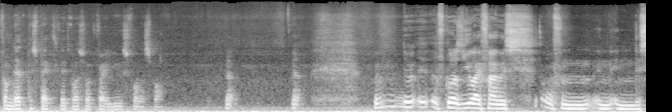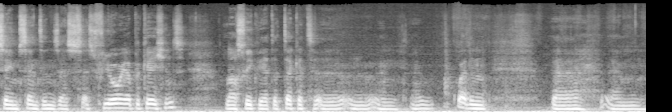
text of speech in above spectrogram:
from that perspective, it was very useful as well. Uh, Of course, UI5 is often in, in the same sentence as, as Fiori applications. Last week we had a TechEd, uh, um, um, quite an uh, um,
